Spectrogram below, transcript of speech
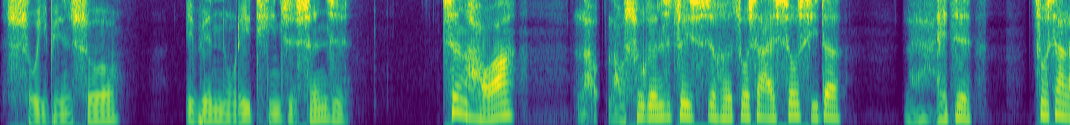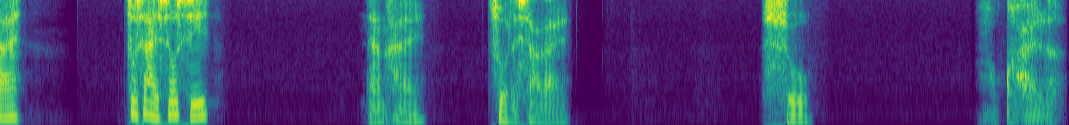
树一边说，一边努力挺直身子。正好啊，老老树根是最适合坐下来休息的。来，孩子，坐下来，坐下来休息。男孩坐了下来。树好快乐。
